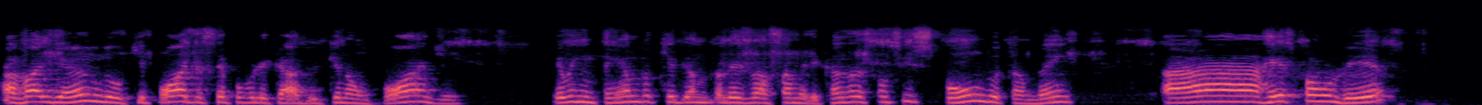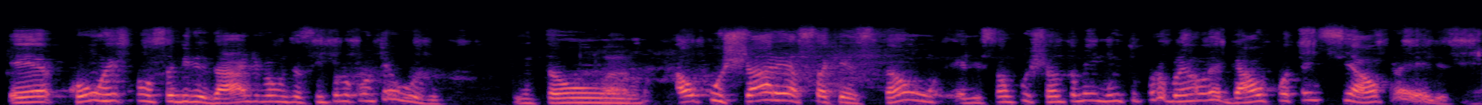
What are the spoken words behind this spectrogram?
avaliando o que pode ser publicado e o que não pode, eu entendo que dentro da legislação americana elas estão se expondo também a responder é, com responsabilidade, vamos dizer assim, pelo conteúdo. Então, claro. ao puxar essa questão, eles estão puxando também muito problema legal potencial para eles. Né?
